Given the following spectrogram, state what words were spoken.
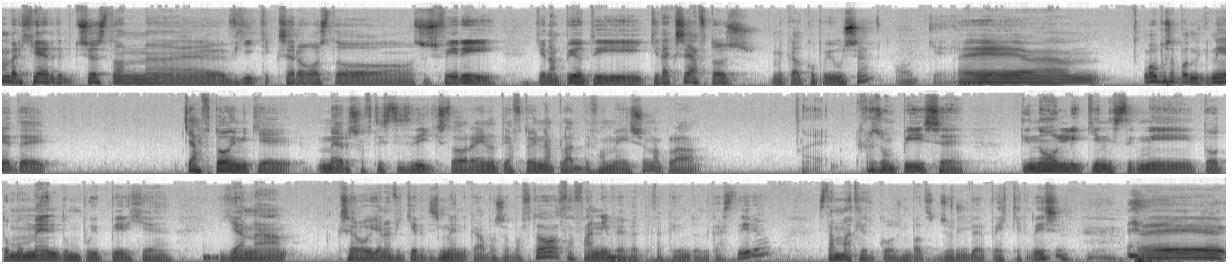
Amber Heard επί της ουσίας τον ε, βγήκε, ξέρω εγώ, στο, στο σφυρί και να πει ότι κοίταξε, αυτός με κακοποιούσε. Οκ. Ε, Όπως αποδεικνύεται, και αυτό είναι και μέρος αυτής της δίκης τώρα, είναι ότι αυτό είναι απλά defamation. Απλά ε, χρησιμοποίησε την όλη εκείνη στιγμή, το, το momentum που υπήρχε για να, ξέρω, εγώ, για να βγει κερδισμένη κάπως από αυτό. Θα φανεί βέβαια τι θα κρίνει το δικαστήριο. Στα μάτια του κόσμου πάντως ο Johnny Depp έχει κερδίσει. ε,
